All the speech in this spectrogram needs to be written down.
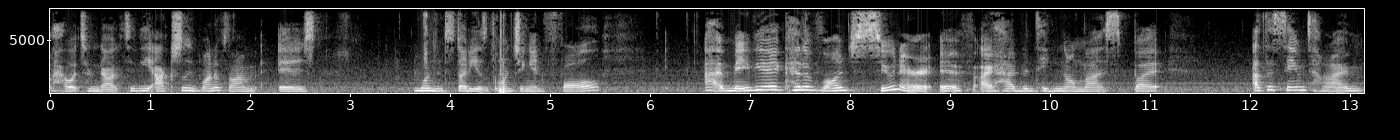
how it turned out to be. Actually, one of them is one study is launching in fall. Uh, maybe it could have launched sooner if I had been taking on less, but at the same time,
